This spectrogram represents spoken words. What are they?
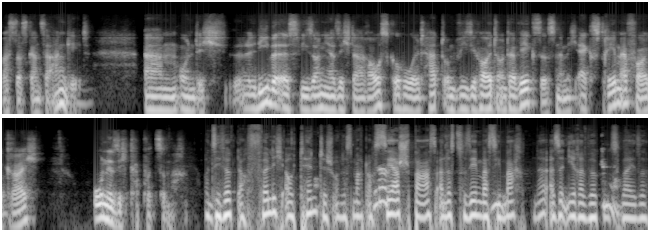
was das Ganze angeht. Ähm, und ich liebe es, wie Sonja sich da rausgeholt hat und wie sie heute unterwegs ist, nämlich extrem erfolgreich, ohne sich kaputt zu machen. Und sie wirkt auch völlig authentisch und es macht auch ja. sehr Spaß, alles zu sehen, was sie macht, ne? also in ihrer Wirkungsweise.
